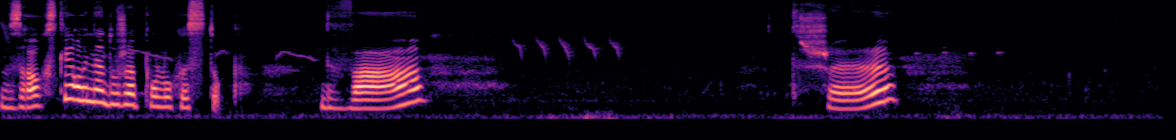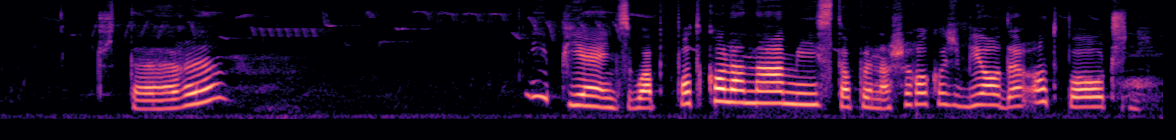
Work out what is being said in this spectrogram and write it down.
Wzrok skieruj na duże poluchy stóp. Dwa. Trzy. cztery i pięć. Złap pod kolanami, stopy na szerokość bioder, odpocznij.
